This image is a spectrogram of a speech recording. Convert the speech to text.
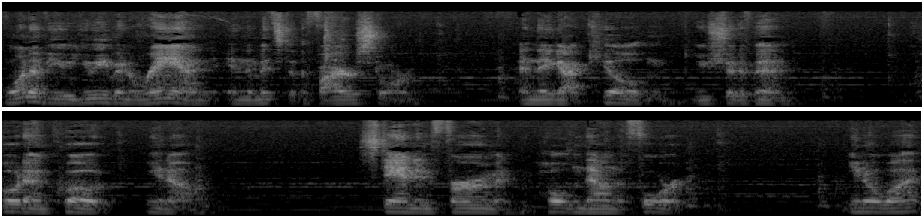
One of you, you even ran in the midst of the firestorm, and they got killed, and you should have been, quote unquote, you know, standing firm and holding down the fort. You know what?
